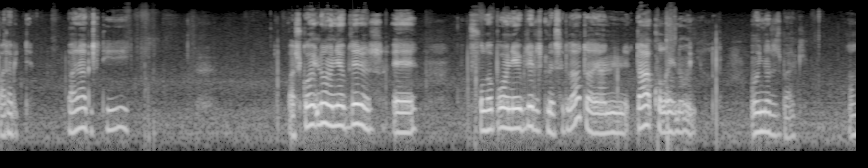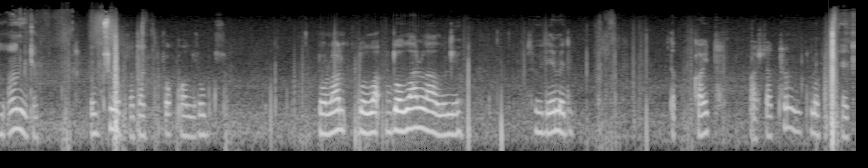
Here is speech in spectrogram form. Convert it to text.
Para bitti. Para bitti. Başka oyunda oynayabiliriz. Ee, Flop oynayabiliriz mesela da yani daha kolayını oynarız. Oynarız belki. Al, almayacağım. Robux'um yok zaten. Çok pahalı Robux. Dolar, dolar, dolarla alınıyor. Söyleyemedim. Kayıt başlattım. Tamam. Evet.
